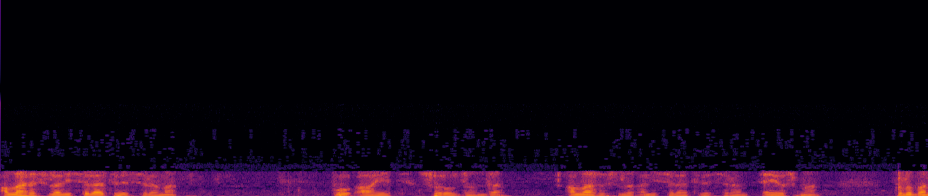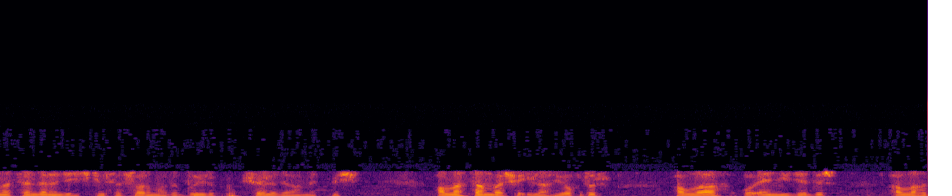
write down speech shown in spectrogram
Allah Resulü Aleyhisselatü Vesselam'a bu ayet sorulduğunda Allah Resulü Aleyhisselatü Vesselam ey Osman bunu bana senden önce hiç kimse sormadı buyurup şöyle devam etmiş. Allah'tan başka ilah yoktur. Allah o en yücedir. Allah'ı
